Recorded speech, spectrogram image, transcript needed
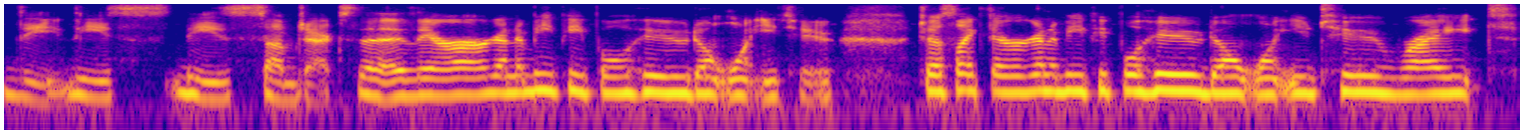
the these these subjects. The, there are going to be people who don't want you to, just like there are going to be people who don't want you to write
